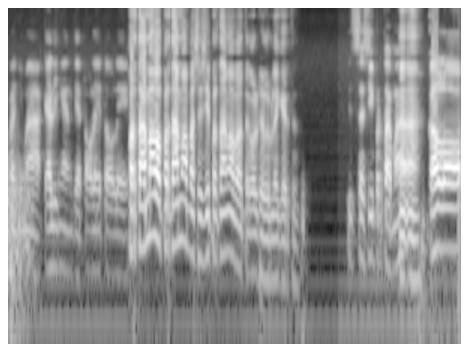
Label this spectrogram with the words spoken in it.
Banyumas kelingan kayak tole tole Pertama apa? Pertama apa? Sesi pertama apa kalau dalam lengger tuh? Sesi pertama Heeh. kalau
